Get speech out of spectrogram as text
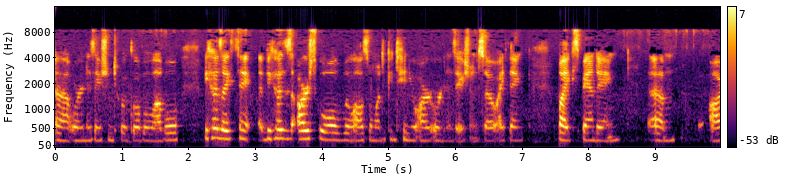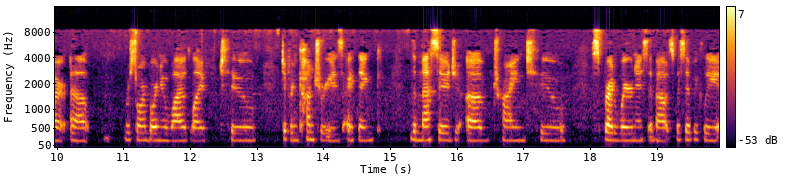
uh, organization to a global level because I think because our school will also want to continue our organization. So I think by expanding um, our uh, restoring Borneo wildlife to different countries, I think the message of trying to spread awareness about specifically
